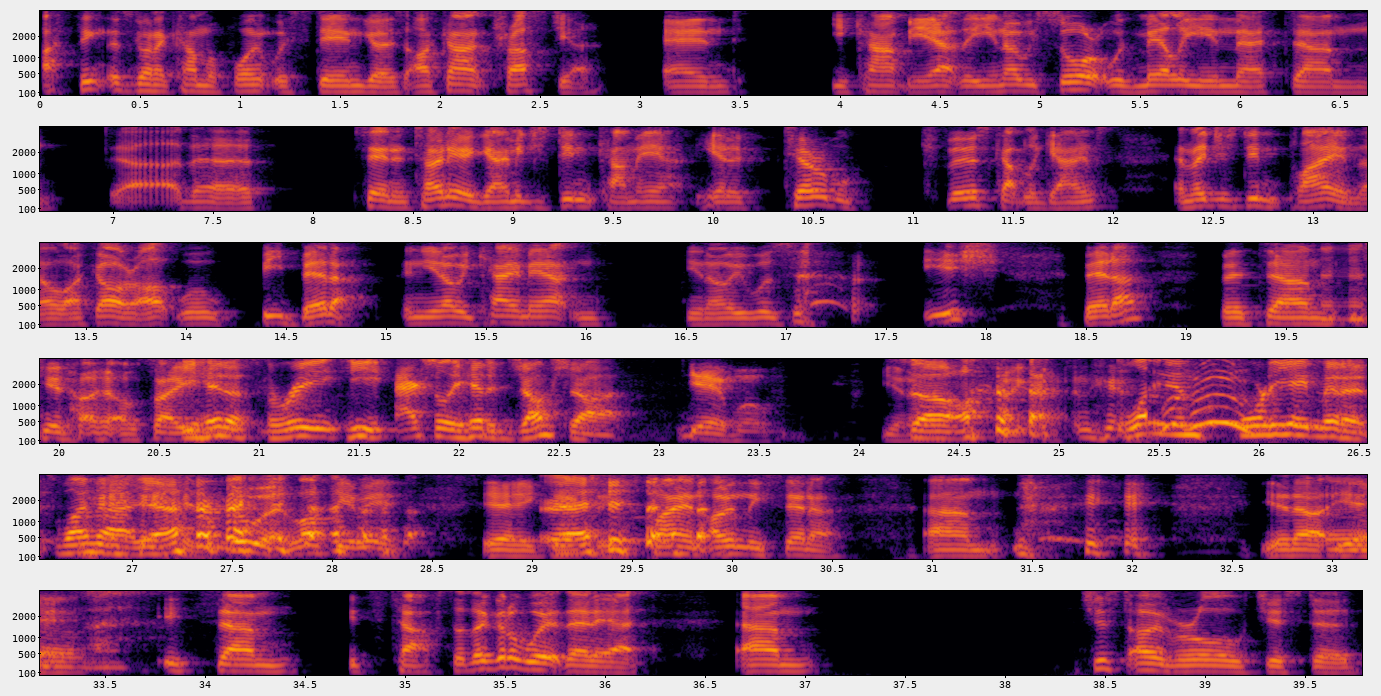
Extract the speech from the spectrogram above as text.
I think there's going to come a point where Stan goes, I can't trust you, and you can't be out there. You know, we saw it with Melli in that um, uh, the San Antonio game. He just didn't come out. He had a terrible first couple of games, and they just didn't play him. They were like, all right, we'll be better. And you know, he came out and you know he was ish better. But um, you know, I'll say he hit a three. He actually hit a jump shot. Yeah, well, you know, so play in 48 minutes. Why not? Yeah. Do it. Lock him in. Yeah, exactly. Right. He's playing only center. Um, you know, yeah, it's um, it's tough. So they've got to work that out. Um, just overall, just a,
